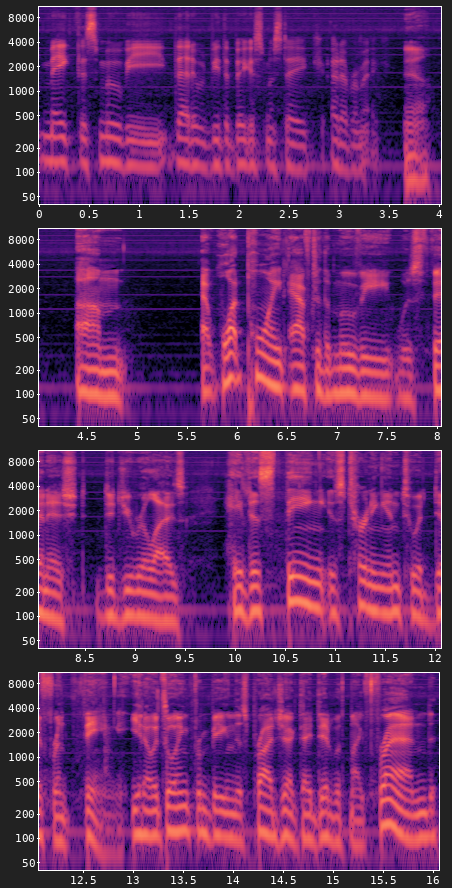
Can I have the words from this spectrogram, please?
make this movie, that it would be the biggest mistake I'd ever make. yeah. Um, at what point after the movie was finished did you realize, hey, this thing is turning into a different thing? You know, it's going from being this project I did with my friend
